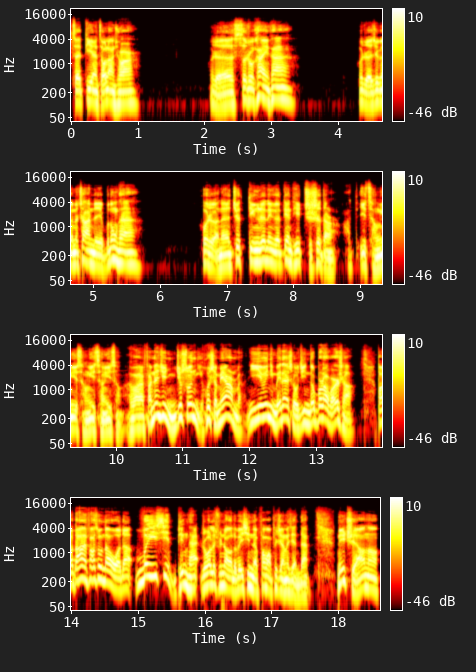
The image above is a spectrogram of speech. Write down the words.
在地上走两圈，或者四处看一看。或者就搁那站着也不动弹，或者呢就盯着那个电梯指示灯，一层一层一层一层，反反正就你就说你会什么样吧。你因为你没带手机，你都不知道玩啥。把答案发送到我的微信平台。如何来寻找我的微信的方法非常的简单，你只要呢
